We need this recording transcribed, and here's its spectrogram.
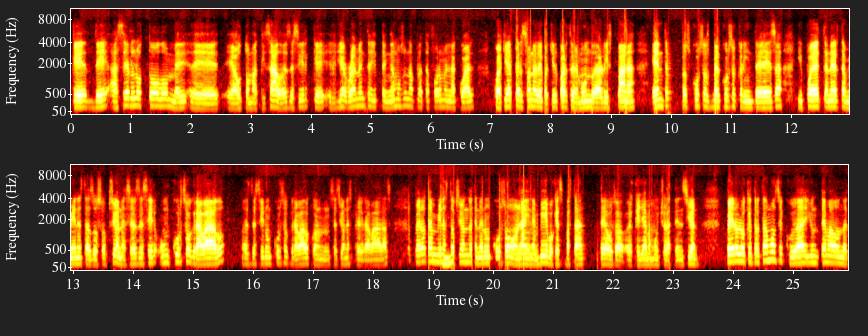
que de hacerlo todo eh, eh, automatizado, es decir, que realmente tengamos una plataforma en la cual cualquier persona de cualquier parte del mundo de habla hispana entre los cursos, ve el curso que le interesa y puede tener también estas dos opciones, es decir, un curso grabado es decir, un curso grabado con sesiones pregrabadas, pero también esta opción de tener un curso online en vivo, que es bastante, o sea, que llama mucho la atención. Pero lo que tratamos de cuidar y un tema donde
